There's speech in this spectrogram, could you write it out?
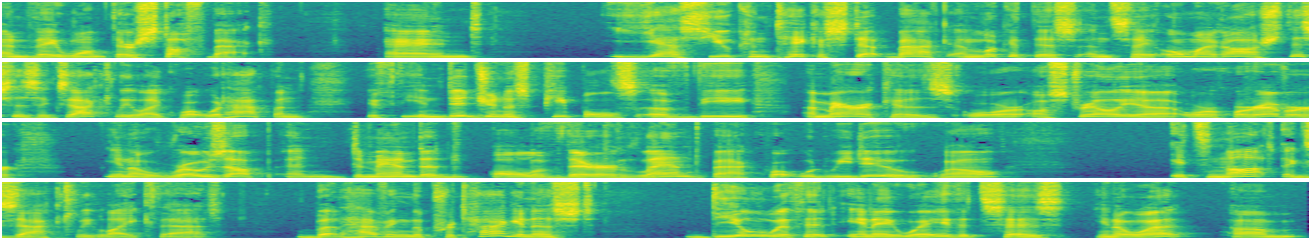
and they want their stuff back. And yes, you can take a step back and look at this and say, oh my gosh, this is exactly like what would happen if the indigenous peoples of the Americas or Australia or wherever, you know, rose up and demanded all of their land back. What would we do? Well, it's not exactly like that but having the protagonist deal with it in a way that says, you know what, um,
